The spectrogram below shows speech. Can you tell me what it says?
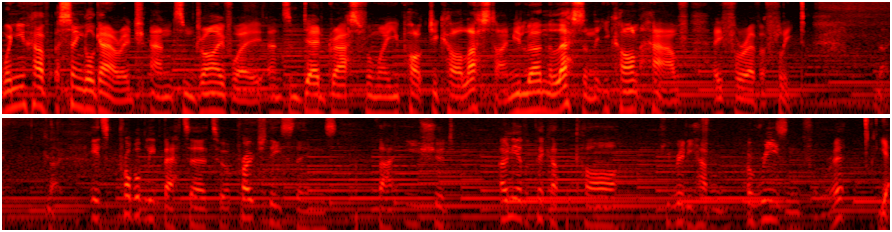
when you have a single garage and some driveway and some dead grass from where you parked your car last time, you learn the lesson that you can't have a forever fleet. It's probably better to approach these things that you should only ever pick up a car if you really have a reason for it. Yeah.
